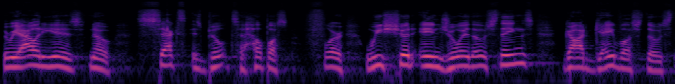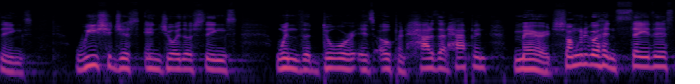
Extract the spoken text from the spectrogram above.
The reality is, no, sex is built to help us flourish. We should enjoy those things. God gave us those things. We should just enjoy those things when the door is open. How does that happen? Marriage. So I'm going to go ahead and say this.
